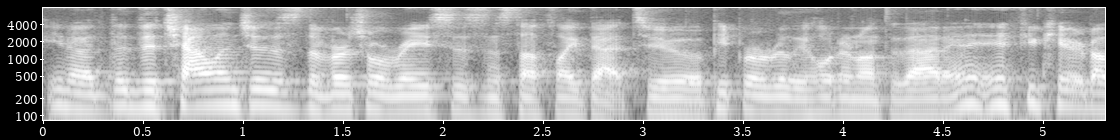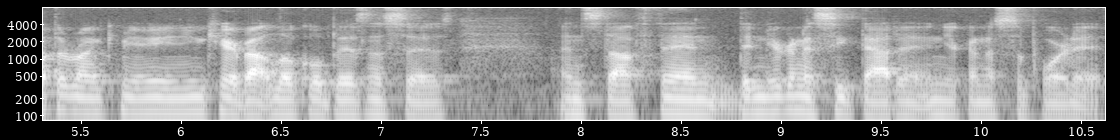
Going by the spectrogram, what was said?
you know the the challenges, the virtual races and stuff like that too. People are really holding on to that. And if you care about the run community and you care about local businesses and stuff, then then you're gonna seek that and you're gonna support it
